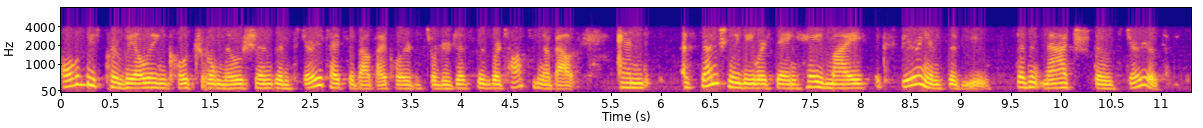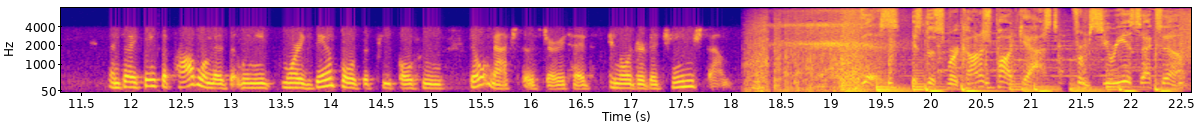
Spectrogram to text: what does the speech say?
all of these prevailing cultural notions and stereotypes about bipolar disorder, just as we're talking about. And essentially, they were saying, hey, my experience of you doesn't match those stereotypes. And so I think the problem is that we need more examples of people who don't match those stereotypes in order to change them. This is the Smerconish Podcast from SiriusXM.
